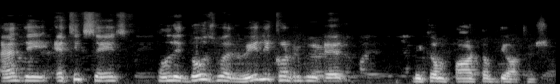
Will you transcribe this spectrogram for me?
and the ethics says only those who have really contributed become part of the authorship.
